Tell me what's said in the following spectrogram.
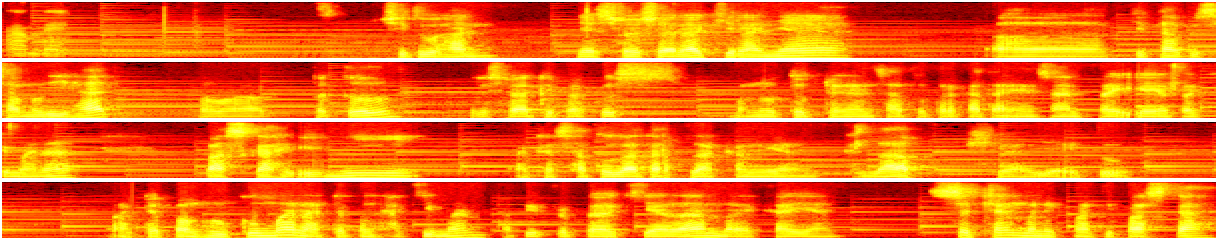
Amin. Puji Tuhan. Ya, saudara-saudara, kiranya uh, kita bisa melihat bahwa betul Trisrati Bagus menutup dengan satu perkataan yang sangat baik ya bagaimana Paskah ini ada satu latar belakang yang gelap ya yaitu ada penghukuman, ada penghakiman, tapi berbahagialah mereka yang sedang menikmati Paskah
